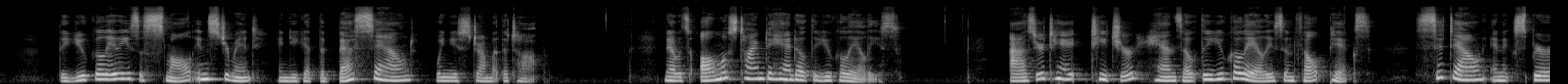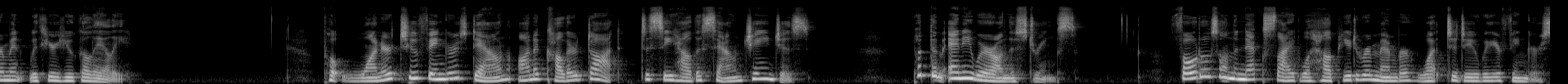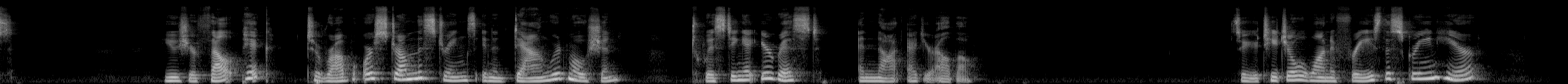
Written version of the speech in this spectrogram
The ukulele is a small instrument, and you get the best sound when you strum at the top. Now it's almost time to hand out the ukuleles. As your teacher hands out the ukuleles and felt picks, sit down and experiment with your ukulele. Put one or two fingers down on a colored dot to see how the sound changes. Put them anywhere on the strings. Photos on the next slide will help you to remember what to do with your fingers. Use your felt pick to rub or strum the strings in a downward motion, twisting at your wrist and not at your elbow. So your teacher will want to freeze the screen here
